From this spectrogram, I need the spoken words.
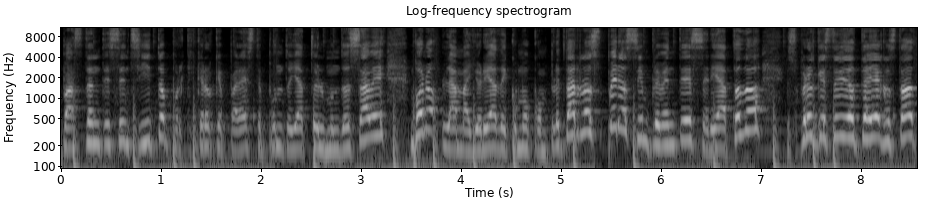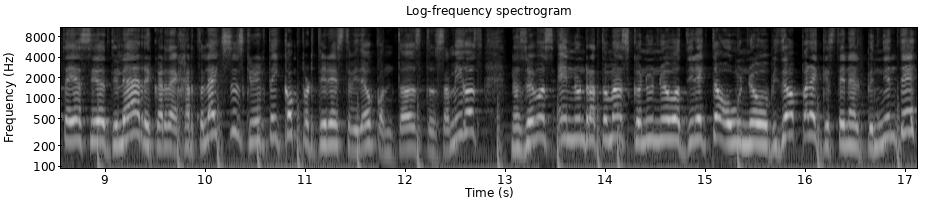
bastante sencillito porque creo que para este punto ya todo el mundo sabe, bueno, la mayoría de cómo completarlos, pero simplemente sería todo. Espero que este video te haya gustado, te haya sido de utilidad. Recuerda dejar tu like, suscribirte y compartir este video con todos tus amigos. Nos vemos en un rato más con un nuevo directo o un nuevo video para que estén al pendiente.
